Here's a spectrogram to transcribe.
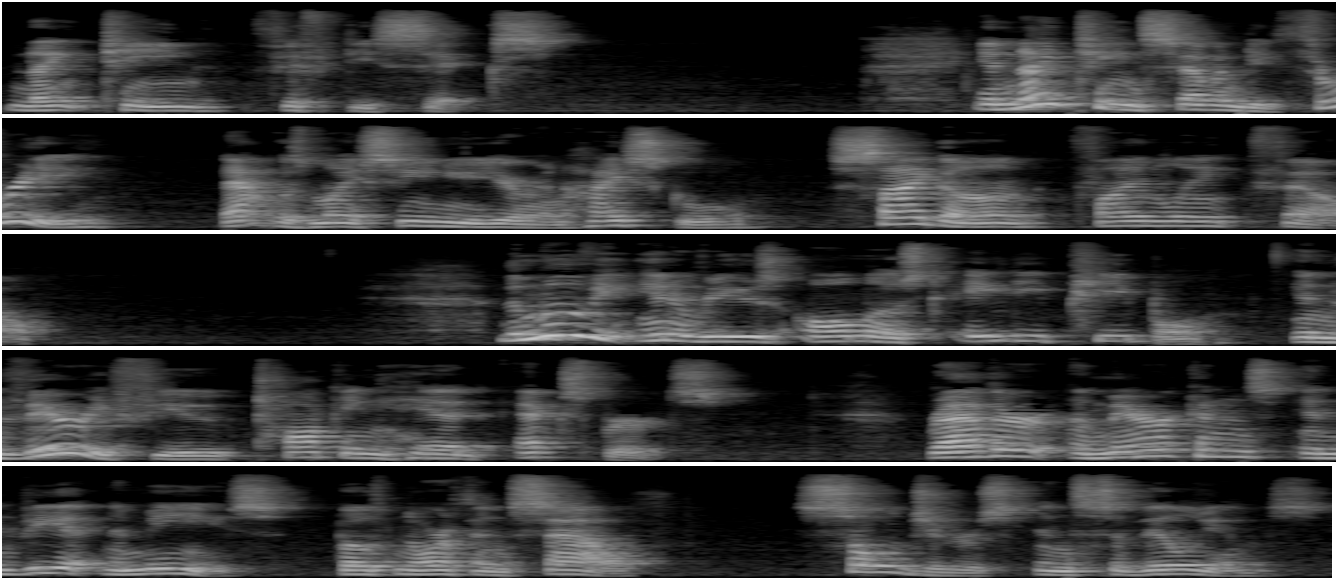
1956. In 1973, that was my senior year in high school, Saigon finally fell. The movie interviews almost 80 people and very few talking head experts. Rather, Americans and Vietnamese, both North and South, soldiers and civilians,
